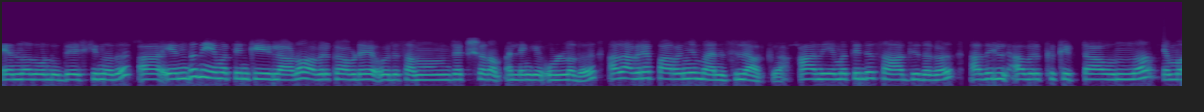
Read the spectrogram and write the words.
എന്നതുകൊണ്ട് ഉദ്ദേശിക്കുന്നത് എന്ത് നിയമത്തിന് കീഴിലാണോ അവർക്ക് അവിടെ ഒരു സംരക്ഷണം അല്ലെങ്കിൽ ഉള്ളത് അത് അവരെ പറഞ്ഞ് മനസ്സിലാക്കുക. ആ നിയമത്തിന്റെ സാധ്യതകൾ അതിൽ അവർക്ക് കിട്ടാവുന്ന നിയമ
